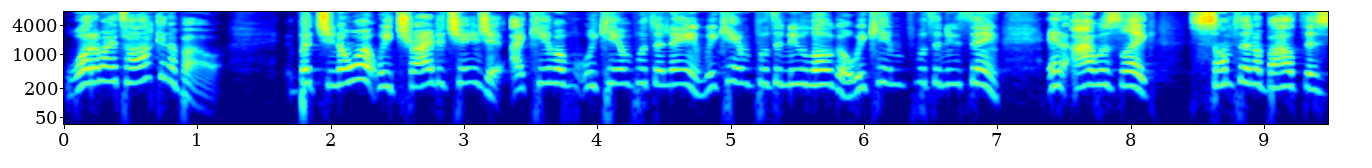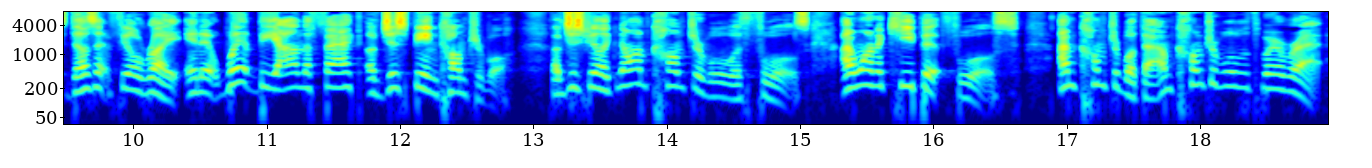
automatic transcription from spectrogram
what am I talking about? But you know what? We tried to change it. I came up we came up with a name. We came up with a new logo. We came up with a new thing. And I was like, something about this doesn't feel right. And it went beyond the fact of just being comfortable. Of just being like, no, I'm comfortable with fools. I want to keep it fools. I'm comfortable with that. I'm comfortable with where we're at.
